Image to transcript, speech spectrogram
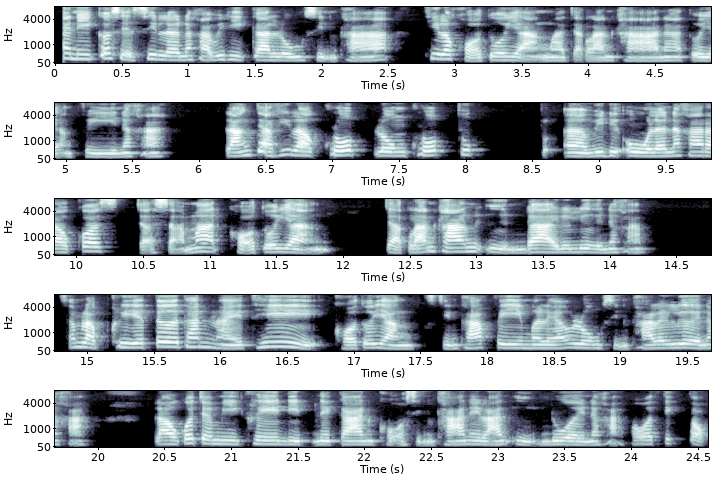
แค่นี้ก็เสร็จสิ้นแล้วนะคะ วิธีการลงสินค้าที่เราขอตัวอย่างมาจากร้านค้านะคะตัวอย่างฟรีนะคะ หลังจากที่เราครบลงครบทุกวิดีโอแล้วนะคะ เราก็จะสามารถขอตัวอย่างจากร้านค้าอื่นได้เรื่อยๆนะคะสำหรับครีเอเตอร์ท่านไหนที่ขอตัวอย่างสินค้าฟรีมาแล้วลงสินค้าเรื่อยๆนะคะ เราก็จะมีเครดิตในการขอสินค้าในร้านอื่นด้วยนะคะ เพราะว่า TikTok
